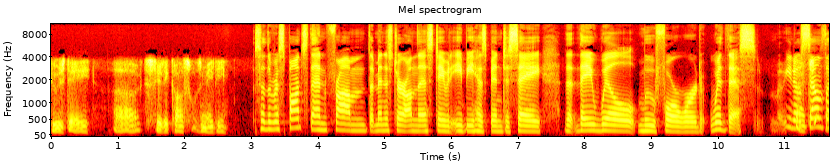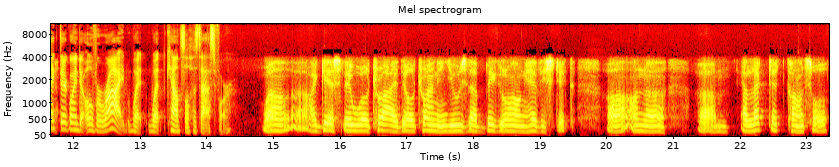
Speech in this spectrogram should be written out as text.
Tuesday, uh, City Council's meeting. So the response then from the minister on this, David Eby, has been to say that they will move forward with this. You know, sounds like they're going to override what what council has asked for. Well, uh, I guess they will try. They'll try and use that big, long, heavy stick uh, on the um, elected council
